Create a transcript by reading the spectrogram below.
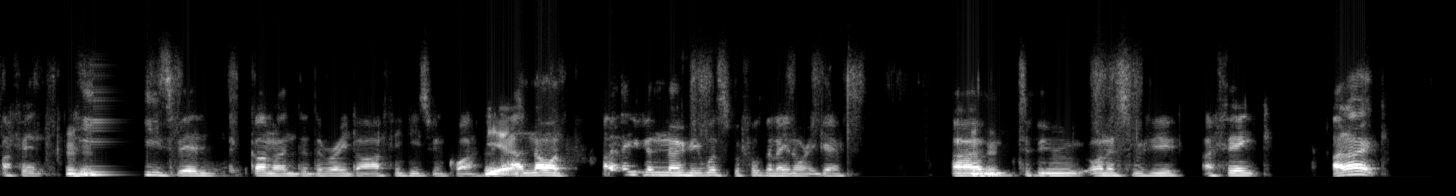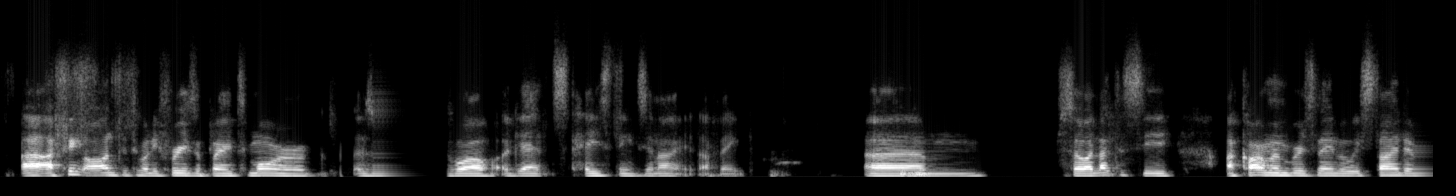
I think Mhm. he, he's been gone under the radar. I think he's been quiet. Yeah. And no one. I didn't even know who he was before the Leyton Orient game. Um, Mm-hmm. to be honest with you, I think I like. Uh, I think our under 23s are playing tomorrow as well against Hastings United. I think. Mm-hmm. Um, so I'd like to see. I can't remember his name, but we signed him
